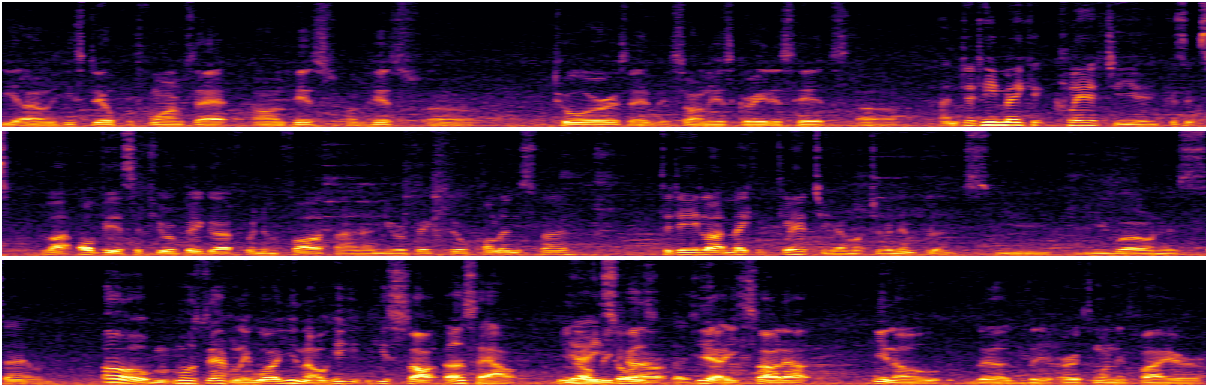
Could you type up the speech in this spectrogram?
He uh, he still performs that on his on his uh, tours, and it's on his greatest hits. Uh, And did he make it clear to you? Because it's like obvious if you're a big Earth, Wind and Fire fan and you're a big Phil Collins fan. Did he like make it clear to you how much of an influence you you were on his sound? oh, most definitely. Well, you know, he he sought us out. You Yeah, know, he because sought out those yeah, guys. he sought out, you know, the the Earth, Wind, and Fire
